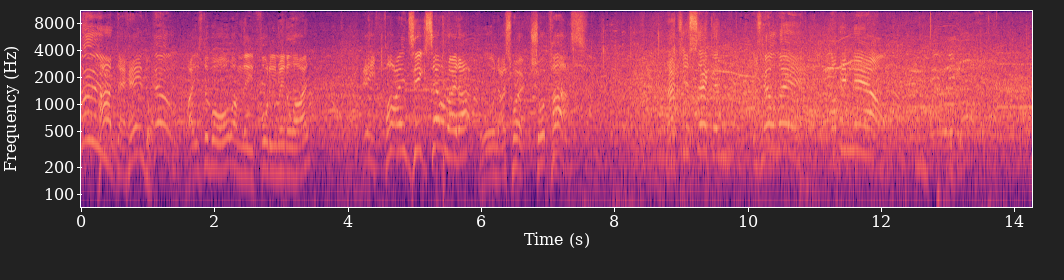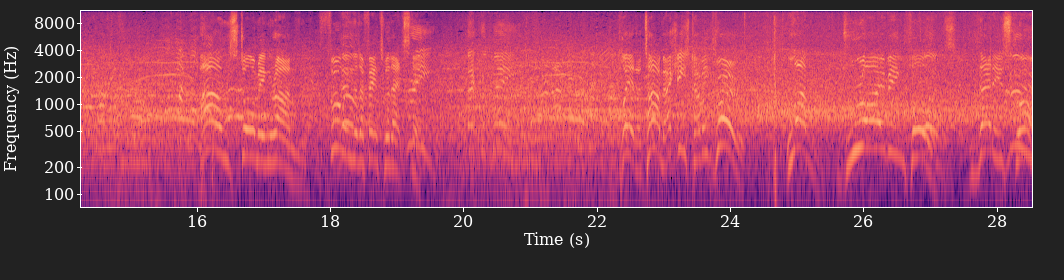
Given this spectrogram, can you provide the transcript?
Move. Hard to handle. Plays the ball on the 40 metre line. He finds the accelerator. Oh, nice work. Short pass. That's your second. He's held there. Of him now. Barnstorming run. Fooling the defence with that step. Me. Clear the tarmac, he's coming through. Lum driving forwards. That is strong.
